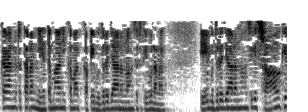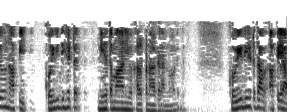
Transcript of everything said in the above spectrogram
කරන්නට තරම් නිහතමානීකමක් අපේ බුදුරජාණන් වහන්සේට තිබුණා නම් ඒ බුදුරජාණන් වහන්සේගේ ශ්‍රාවකයෝ වන අපි කොයි විදිහට නිහතමානීව කල්පනා කරන්න ඕනේද? කොයි විදිහටද අපේ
